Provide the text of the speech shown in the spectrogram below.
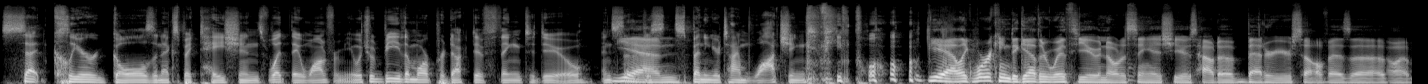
set clear goals and expectations what they want from you which would be the more productive thing to do instead Yeah, of just spending your time watching people. Yeah, like working together with you, noticing issues, how to better yourself as a,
